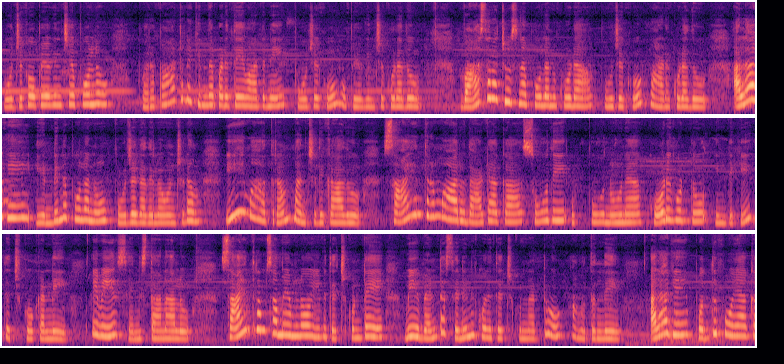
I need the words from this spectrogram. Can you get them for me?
పూజకు ఉపయోగించే పూలు పొరపాటున కింద పడితే వాటిని పూజకు ఉపయోగించకూడదు. వాసన చూసిన పూలను కూడా పూజకు వాడకూడదు. అలాగే ఎండిన పూలను పూజ గదిలో ఉంచడం ఈ మాత్రం మంచిది కాదు. సాయంత్రం ఆరు దాటాక సూది ఉప్పు నూనె కోడిగుడ్డు ఇంటికి తెచ్చుకోకండి. ఇవి శని స్థానాలు. సాయంత్రం సమయంలో ఇవి తెచ్చుకుంటే మీ వెంట శనిని కొని తెచ్చుకున్నట్టు అవుతుంది. అలాగే పొద్దుపోయాక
